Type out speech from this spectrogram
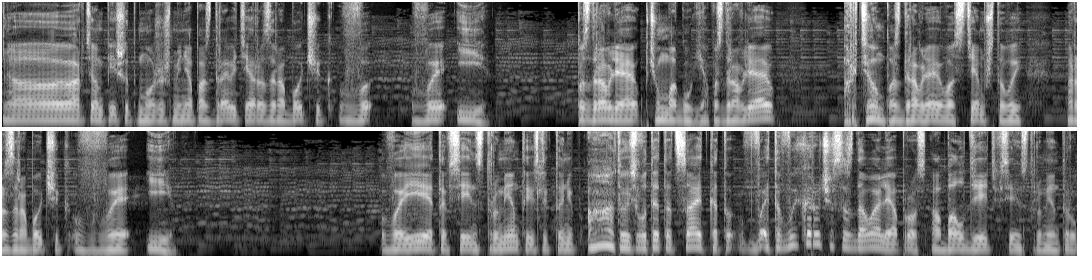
Артем пишет, можешь меня поздравить, я разработчик в ВИ. Поздравляю. Почему могу? Я поздравляю. Артем, поздравляю вас с тем, что вы разработчик в ВИ. ВИ это все инструменты, если кто не... А, то есть вот этот сайт, который... Это вы, короче, создавали опрос? Обалдеть, все инструменты.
